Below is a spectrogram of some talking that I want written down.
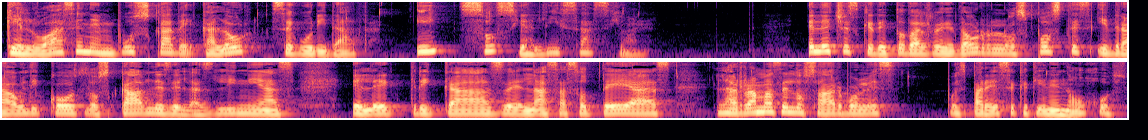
que lo hacen en busca de calor, seguridad y socialización. El hecho es que de todo alrededor los postes hidráulicos, los cables de las líneas eléctricas, las azoteas, las ramas de los árboles, pues parece que tienen ojos,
